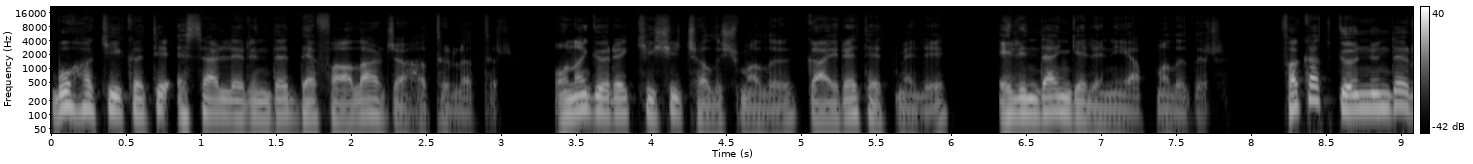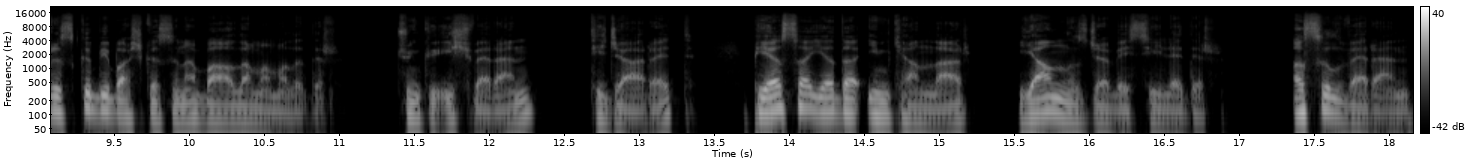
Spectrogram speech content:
bu hakikati eserlerinde defalarca hatırlatır. Ona göre kişi çalışmalı, gayret etmeli, elinden geleni yapmalıdır. Fakat gönlünde rızkı bir başkasına bağlamamalıdır. Çünkü işveren, ticaret, piyasa ya da imkanlar yalnızca vesiledir. Asıl veren,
